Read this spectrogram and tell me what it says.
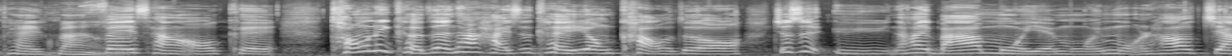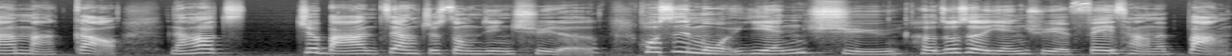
太棒了，非常 OK。同理可证，它还是可以用烤的哦，就是鱼，然后你把它抹盐抹一抹，然后加马告，然后。就把它这样就送进去了，或是抹盐曲，合作社的盐曲也非常的棒。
